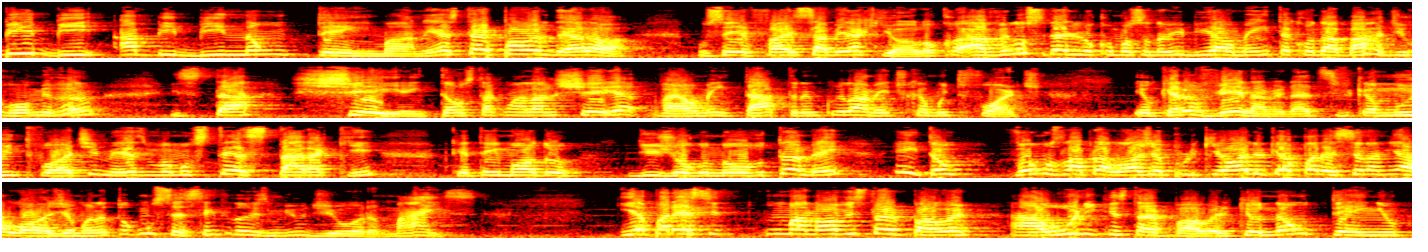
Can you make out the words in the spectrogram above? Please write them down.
Bibi. A Bibi não tem, mano. E a Star Power dela, ó você faz saber aqui, ó, a velocidade de locomoção da Bibi aumenta quando a barra de home run está cheia. Então, se está com ela cheia, vai aumentar tranquilamente, fica muito forte. Eu quero ver, na verdade, se fica muito forte mesmo. Vamos testar aqui, porque tem modo de jogo novo também. Então, vamos lá pra loja, porque olha o que apareceu na minha loja, mano. Eu tô com 62 mil de ouro, mais... E aparece uma nova Star Power, a única Star Power que eu não tenho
